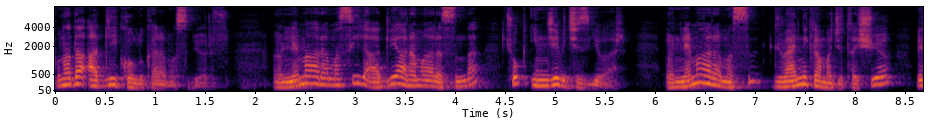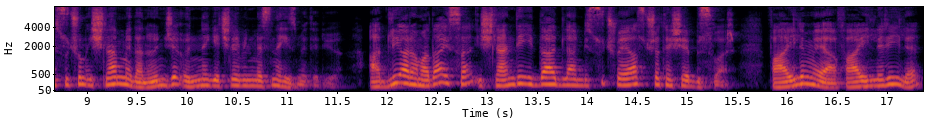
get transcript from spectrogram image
Buna da adli kolluk araması diyoruz. Önleme araması ile adli arama arasında çok ince bir çizgi var. Önleme araması güvenlik amacı taşıyor ve suçun işlenmeden önce önüne geçilebilmesine hizmet ediyor. Adli aramadaysa işlendiği iddia edilen bir suç veya suça teşebbüs var. Failin veya failleriyle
